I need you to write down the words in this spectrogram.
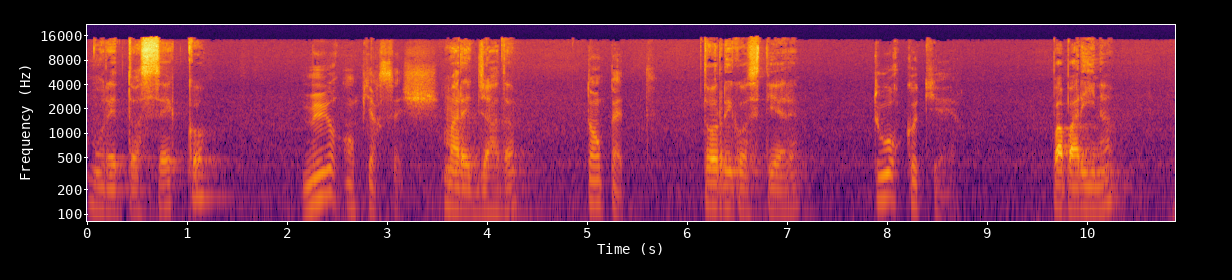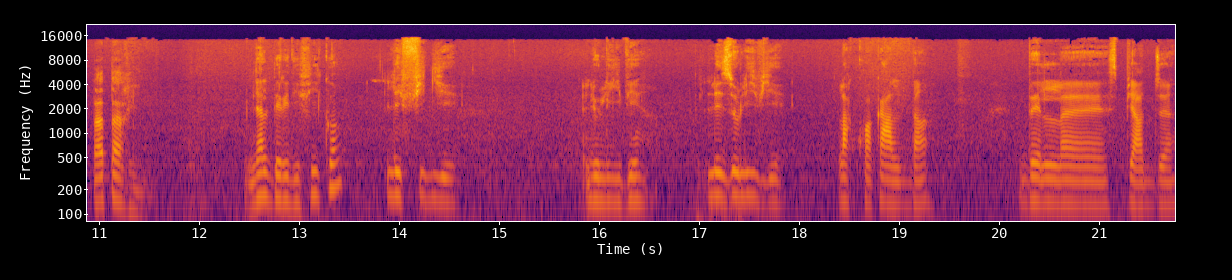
Muretto a secco Mur en pierre sèche. Mareggiata. Tempête. Torri costiere. Tour côtière. Paparina. Paparine. Gli alberi di fico. Les figuiers. Gli olivi. Les oliviers. L'acqua calda delle spiagge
